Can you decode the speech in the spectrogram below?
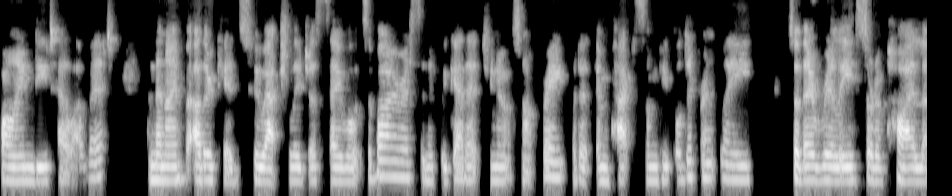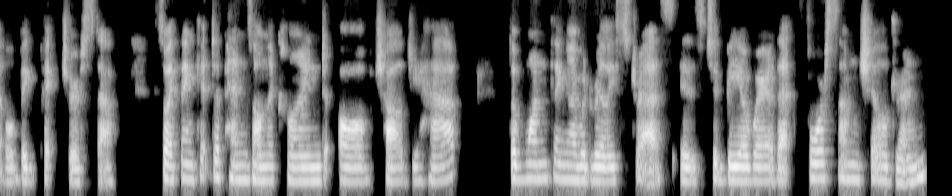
fine detail of it. And then I have other kids who actually just say, well, it's a virus, and if we get it, you know, it's not great, but it impacts some people differently. So they're really sort of high level, big picture stuff. So I think it depends on the kind of child you have. The one thing I would really stress is to be aware that for some children,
